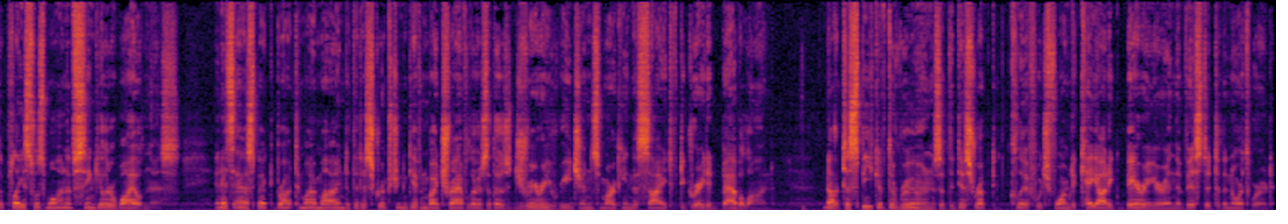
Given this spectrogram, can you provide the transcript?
The place was one of singular wildness, and its aspect brought to my mind the description given by travelers of those dreary regions marking the site of degraded Babylon. Not to speak of the ruins of the disrupted cliff which formed a chaotic barrier in the vista to the northward,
